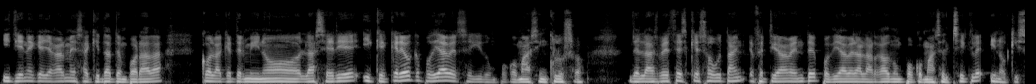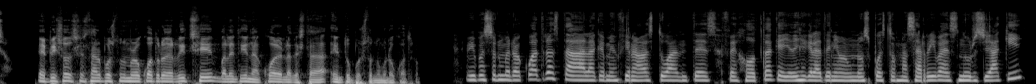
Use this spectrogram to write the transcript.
Y tiene que llegarme esa quinta temporada con la que terminó la serie y que creo que podía haber seguido un poco más incluso. De las veces que Showtime efectivamente podía haber alargado un poco más el chicle y no quiso. Episodios está en el puesto número 4 de Richie. Valentina, ¿cuál es la que está en tu puesto número 4? Mi puesto número 4 está la que mencionabas tú antes, CJ, que yo dije que la tenía en unos puestos más arriba, es Nurse Jackie,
